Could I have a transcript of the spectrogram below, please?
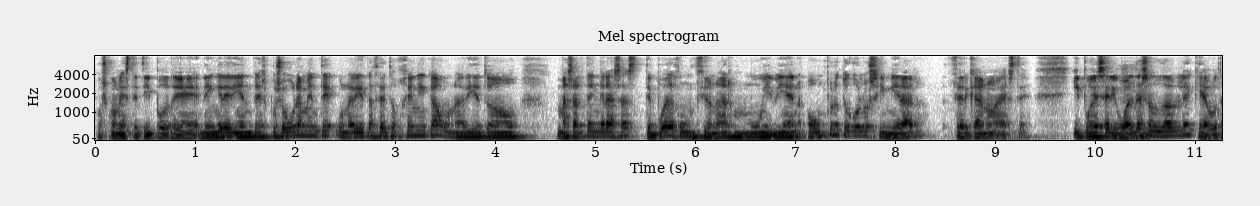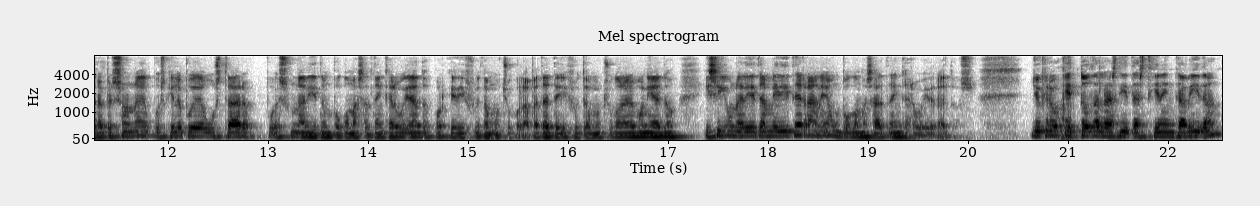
pues con este tipo de, de, ingredientes. Pues seguramente una dieta cetogénica, una dieta más alta en grasas, te puede funcionar muy bien o un protocolo similar cercano a este. Y puede ser igual de saludable que a otra persona, pues que le puede gustar pues una dieta un poco más alta en carbohidratos porque disfruta mucho con la patata, disfruta mucho con el boniato y sigue una dieta mediterránea un poco más alta en carbohidratos. Yo creo que todas las dietas tienen cabida,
